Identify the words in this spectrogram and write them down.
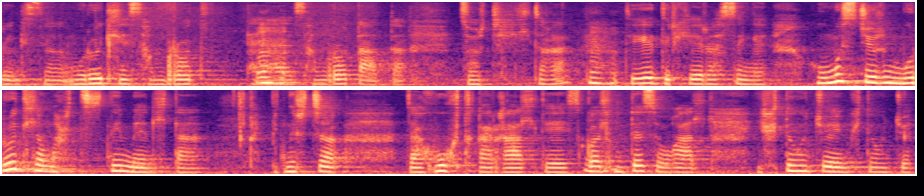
өөр гэсэн мөрөөдлийн самбрууд тай самбруудаа одоо зурж эхэлж байгаа. Тэгээд ирэхээр бас ингээ хүмүүс ч ер нь мөрөөдлөө мартчихсан юм байна л да. Бид нар чинь за хүүхд гаргаал тий скол хүнтэй суугаал эрэгтэй хүн ч вэ эмэгтэй хүн ч вэ?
